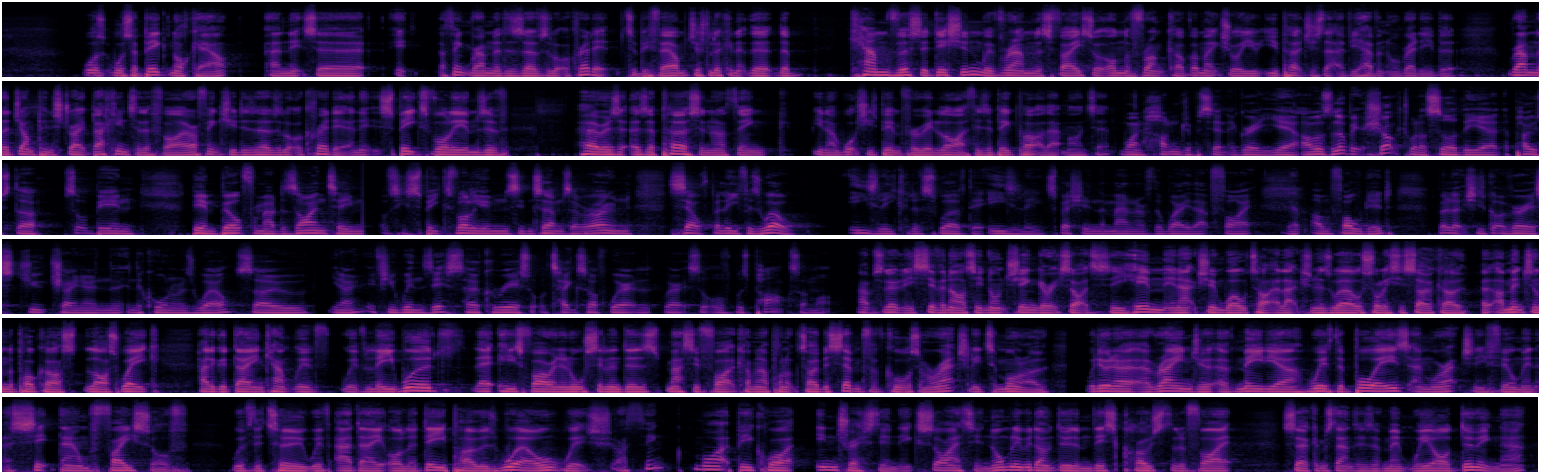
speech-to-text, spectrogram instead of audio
was was a big knockout, and it's a it. I think Ramla deserves a lot of credit. To be fair, I'm just looking at the the canvas edition with Ramla's face on the front cover. Make sure you, you purchase that if you haven't already. But Ramla jumping straight back into the fire, I think she deserves a lot of credit, and it speaks volumes of her as as a person. And I think you know what she's been through in life is a big part of that mindset. One hundred percent agree. Yeah, I was a little bit shocked when I saw the uh, the poster sort of being being built from our design team. Obviously, speaks volumes in terms of her own self belief as well. Easily could have swerved it easily, especially in the manner of the way that fight Yep. unfolded. But look, she's got a very astute trainer in the in the corner as well. So you know, if she wins this, her career sort of takes off where it, where it sort of was parked somewhat. Absolutely. Sivenathi Nontshinga, excited to see him in action, world title action as well. Solly Sissoko. I mentioned on the podcast last week, had a good day in camp with, with Leigh Wood. He's firing in all cylinders. Massive fight coming up on October 7th, of course. And we're actually tomorrow, we're doing a, a range of, of media with the boys, and we're actually filming a sit down face off with the two, with Ade Oladipo as well, which I think might be quite interesting, exciting. Normally, we don't do them this close to the fight. Circumstances have meant we are doing that.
